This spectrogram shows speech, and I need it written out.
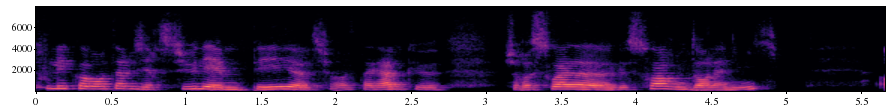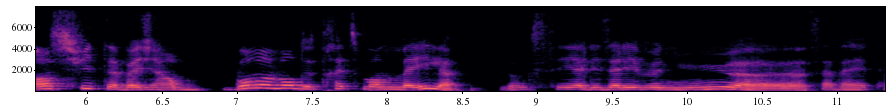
tous les commentaires que j'ai reçus, les MP euh, sur Instagram que je reçois euh, le soir ou dans la nuit. Ensuite, bah, j'ai un bon moment de traitement de mail. Donc, c'est les allées-venues. Euh, ça va être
